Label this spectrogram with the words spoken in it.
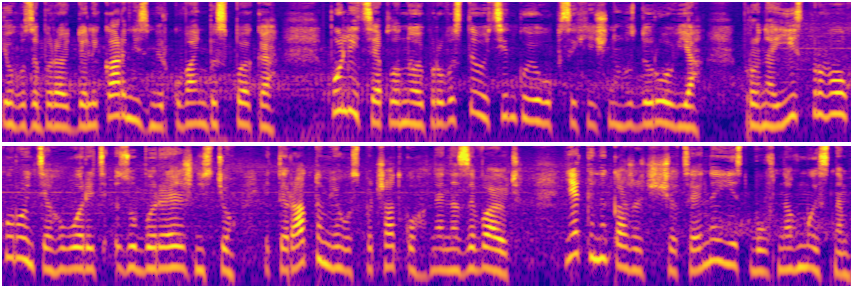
Його забирають до лікарні з міркувань безпеки. Поліція планує провести оцінку його психічного здоров'я. Про наїзд правоохоронця говорять з обережністю. І терактом його спочатку не називають. Як і не кажуть, що цей наїзд був навмисним.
